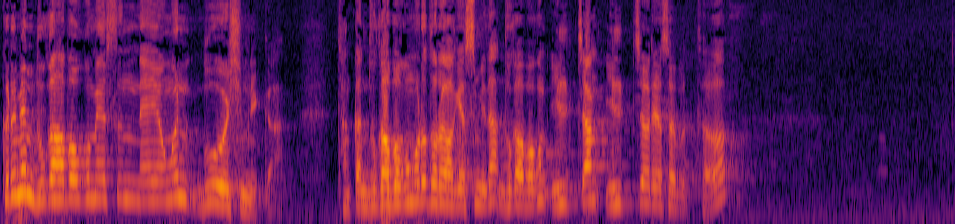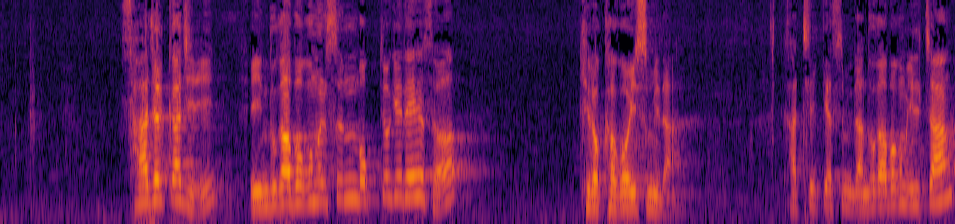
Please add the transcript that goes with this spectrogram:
그러면 누가복음에 쓴 내용은 무엇입니까? 잠깐 누가복음으로 돌아가겠습니다. 누가복음 1장 1절에서부터 4절까지 이 누가복음을 쓴 목적에 대해서 기록하고 있습니다. 같이 읽겠습니다. 누가복음 1장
